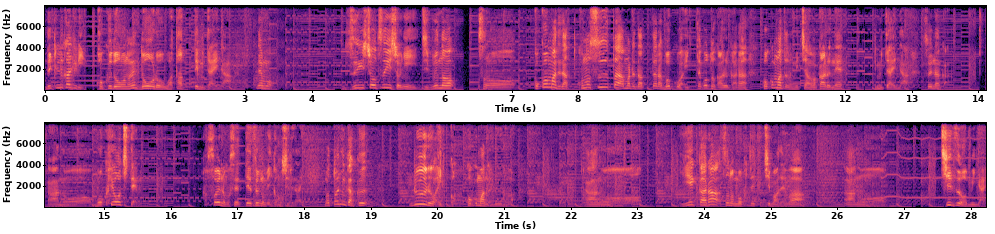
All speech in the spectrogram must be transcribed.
できる限り国道のね道路を渡ってみたいな。でも随所随所に自分のそのここまでだこのスーパーまでだったら僕は行ったことがあるからここまでの道はわかるねみたいな。そういうなんかあの目標地点。そういうのも設定するのもいいかもしれない、まあ、とにかくルールは1個。ここまでのルールは。あの家からその目的地まではあの地図を見ない。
